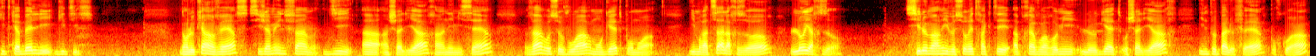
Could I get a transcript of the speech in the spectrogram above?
hitkabelli giti. Dans le cas inverse, si jamais une femme dit à un chaliar, à un émissaire, va recevoir mon guet pour moi. Imratza lachzor, lo. Si le mari veut se rétracter après avoir remis le guet au chaliar, il ne peut pas le faire. Pourquoi?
